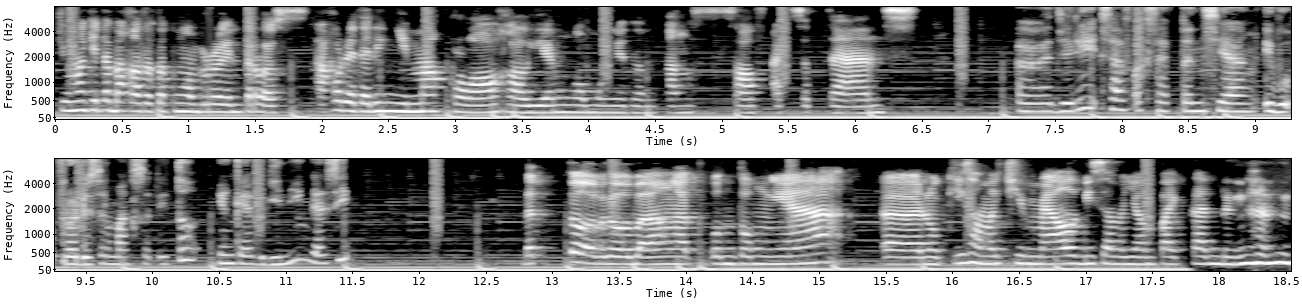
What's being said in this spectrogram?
Cuma kita bakal tetap ngobrolin terus. Aku dari tadi nyimak loh kalian ngomongin tentang self acceptance. Eh, jadi self acceptance yang ibu produser maksud itu yang kayak begini nggak sih? Betul, betul banget. Untungnya eh, Nuki sama Cimel bisa menyampaikan dengan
